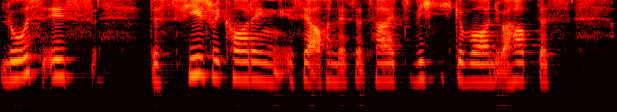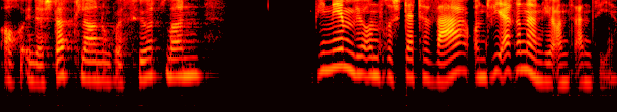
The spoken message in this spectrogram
los ist. Das Field Recording ist ja auch in letzter Zeit wichtig geworden, überhaupt das auch in der Stadtplanung, was hört man. Wie nehmen wir unsere Städte wahr und wie erinnern wir uns an sie?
